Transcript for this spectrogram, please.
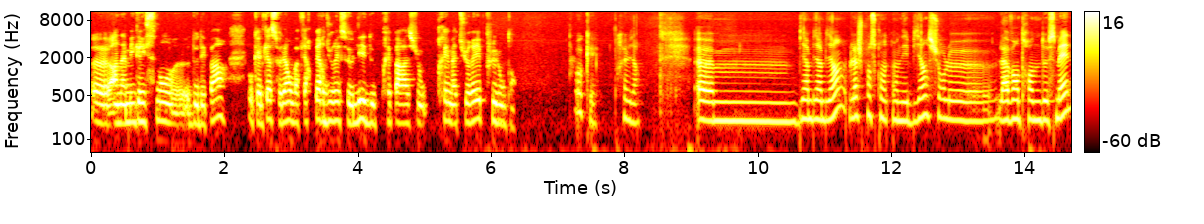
euh, un amaigrissement euh, de départ. Auquel cas, cela, on va faire perdurer ce lait de préparation prématuré plus longtemps. Ok, très bien. bien, bien, bien. Là, je pense qu'on est bien sur le l'avant 32 semaines.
